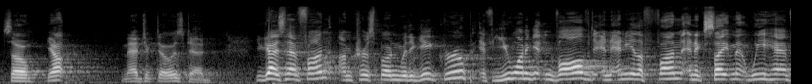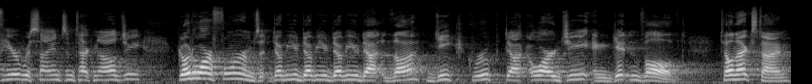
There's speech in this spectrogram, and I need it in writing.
So, yep, magic dough is dead. You guys have fun. I'm Chris Boden with the Geek Group. If you want to get involved in any of the fun and excitement we have here with science and technology, go to our forums at www.thegeekgroup.org and get involved. Till next time,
